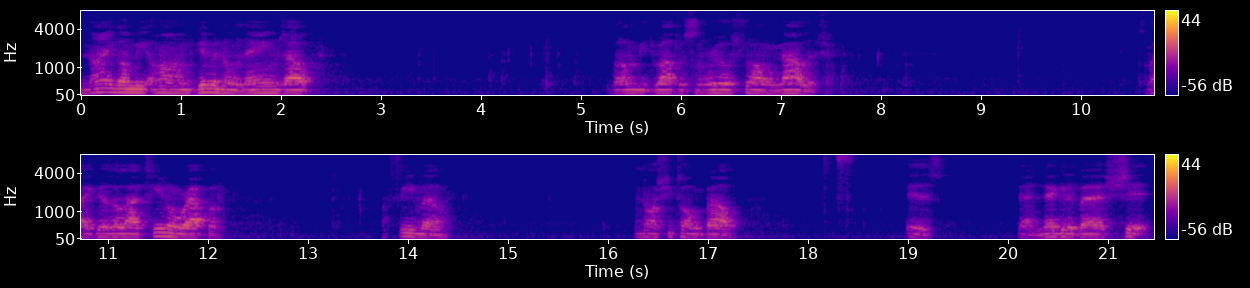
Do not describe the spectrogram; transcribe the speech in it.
And I ain't gonna be um giving no names out. But I'm gonna be dropping some real strong knowledge. Like there's a Latino rapper, a female. And all she talking about is that negative ass shit.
